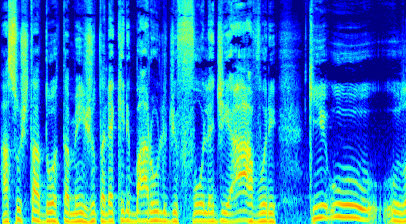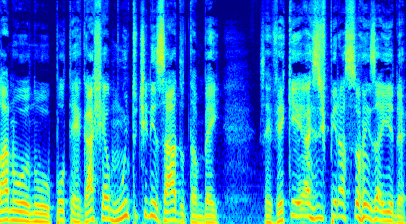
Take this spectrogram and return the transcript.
assustador também, junto ali aquele barulho de folha de árvore, que o, o- lá no, no Poltergeist é muito utilizado também. Você vê que as inspirações aí, né?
